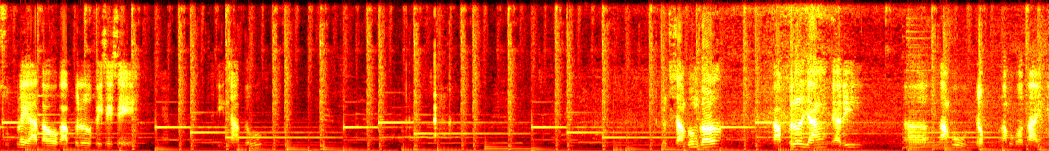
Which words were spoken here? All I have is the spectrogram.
suplai atau kabel VCC jadi satu terus disambung ke kabel yang dari uh, lampu dop lampu kota ini.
